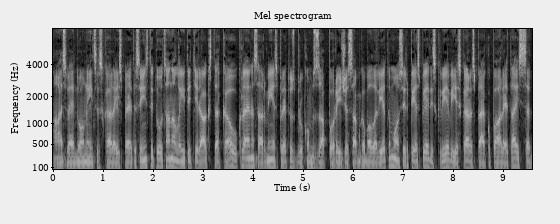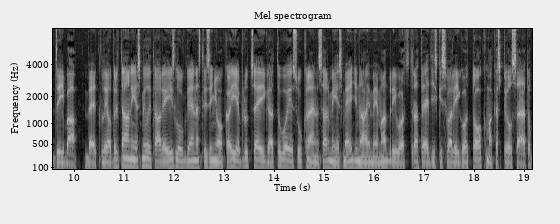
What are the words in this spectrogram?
ASV Domnīcas kara izpētes institūts analītiķi raksta, ka Ukrainas armijas pretuzbrukums Zaporīžas apgabala rietumos ir piespiedis Krievijas karaspēku pāriet aizsardzībā, bet Lielbritānijas militārie izlūkdienesti ziņo, ka iebrucēji gatavojas Ukrainas armijas mēģinājumiem atbrīvot strateģiski svarīgo Tokmakas pilsētu.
